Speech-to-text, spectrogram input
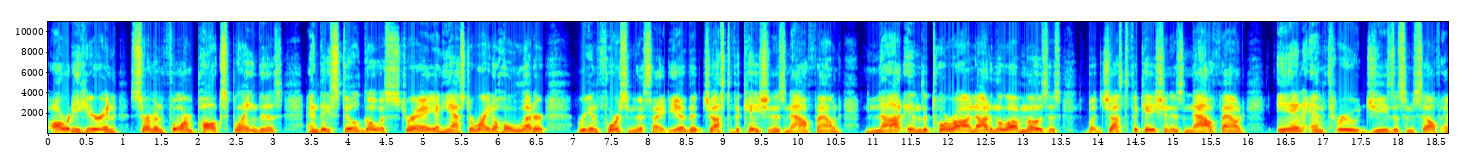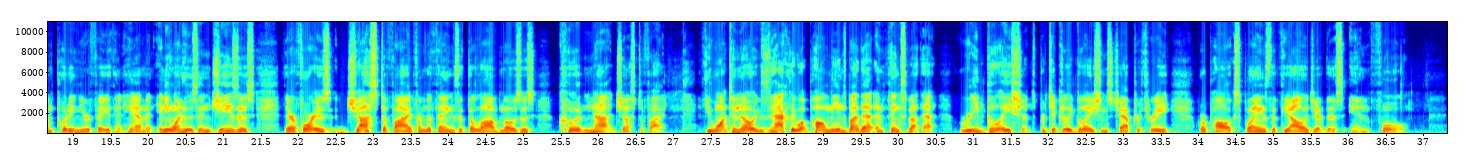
already here in sermon form, Paul explained this, and they still go astray, and he has to write a whole letter reinforcing this idea that justification is now found not in the Torah, not in the law of Moses, but justification is now found in and through Jesus himself and putting your faith in him. And anyone who's in Jesus, therefore, is justified from the things that the law of Moses could not justify. If you want to know exactly what Paul means by that and thinks about that, read Galatians, particularly Galatians chapter 3, where Paul explains the theology of this in full.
